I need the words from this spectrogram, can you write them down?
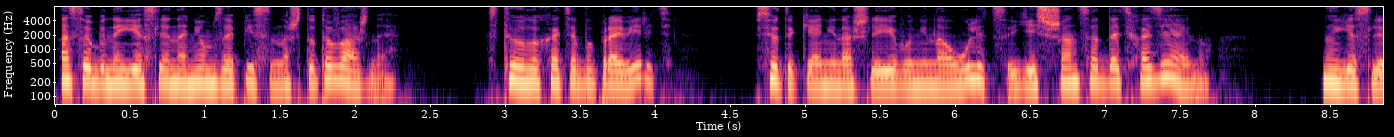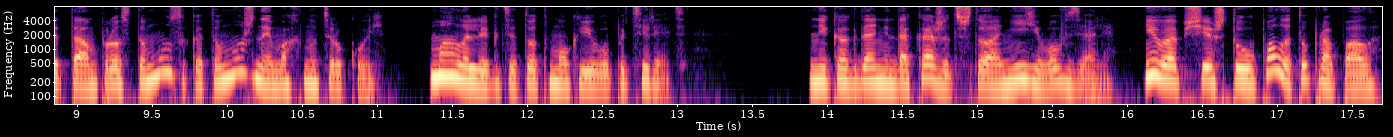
особенно если на нем записано что-то важное. Стоило хотя бы проверить. все таки они нашли его не на улице, есть шанс отдать хозяину. Но если там просто музыка, то можно и махнуть рукой. Мало ли, где тот мог его потерять. Никогда не докажет, что они его взяли. И вообще, что упало, то пропало.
